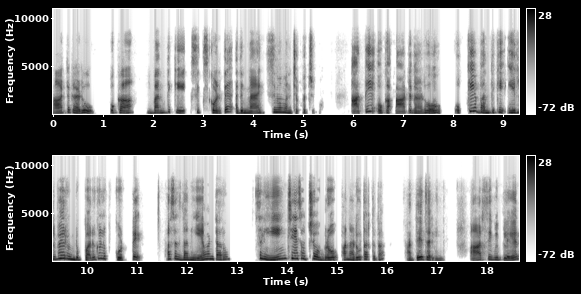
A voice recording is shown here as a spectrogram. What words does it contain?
ఆటగాడు ఒక బంతికి సిక్స్ కొడితే అది మాక్సిమం అని చెప్పొచ్చు. అదే ఒక ఆటగాడు ఒకే బంతికి 22 పరుగులు కొట్టే అసలు దాన్ని ఏమంటారు? అసలు ఏం చేసి వచ్చావు బ్రో అని అడుగుతారు కదా! అదే జరిగింది. RCB player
